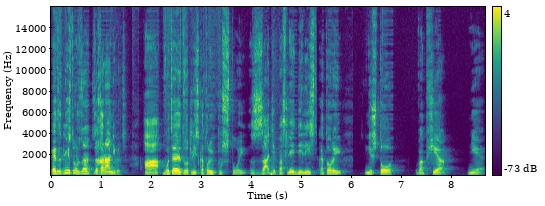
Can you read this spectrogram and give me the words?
этот лист нужно захоранивать. А вот этот вот лист, который пустой, сзади последний лист, который ничто вообще не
